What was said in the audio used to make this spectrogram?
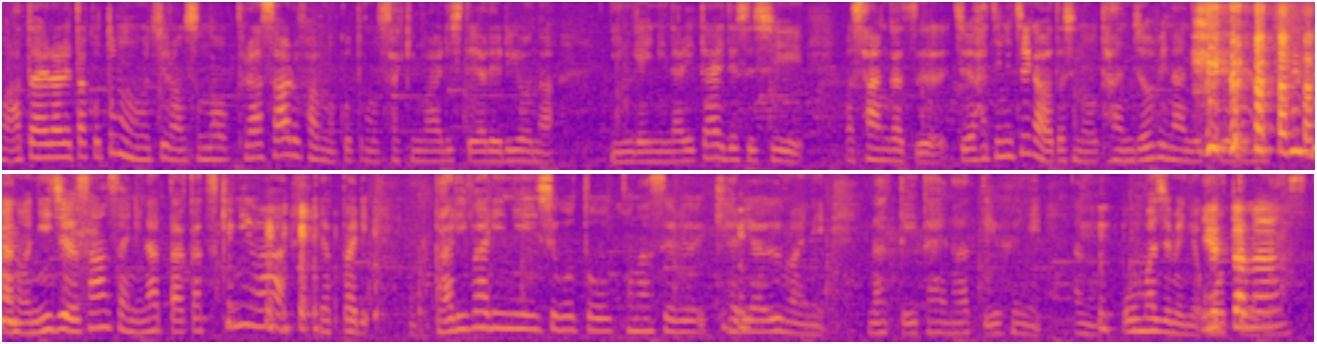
まあ与えられたことももちろんそのプラスアルファのことも先回りしてやれるような人間になりたいですし、まあ、3月18日が私の誕生日なんですけれども あの23歳になった暁にはやっぱりバリバリに仕事をこなせるキャリアウーマンになっていたいなっていうふうにあの大真面目に思っております。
